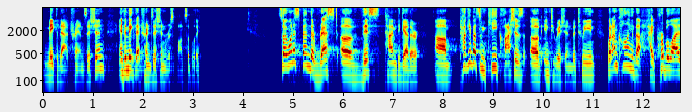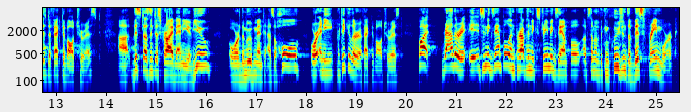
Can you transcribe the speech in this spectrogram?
make that transition and to make that transition responsibly. So I want to spend the rest of this time together um, talking about some key clashes of intuition between what I'm calling the hyperbolized effective altruist. Uh, this doesn't describe any of you or the movement as a whole or any particular effective altruist, but rather it's an example and perhaps an extreme example of some of the conclusions of this framework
